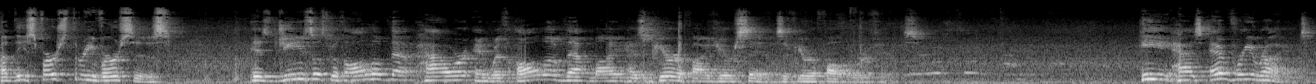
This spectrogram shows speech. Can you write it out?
of these first three verses is Jesus, with all of that power and with all of that might, has purified your sins if you're a follower of His. He has every right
